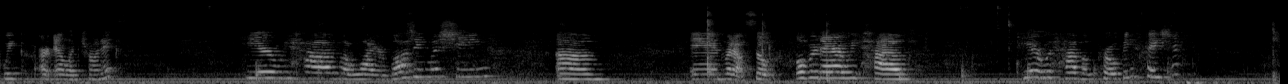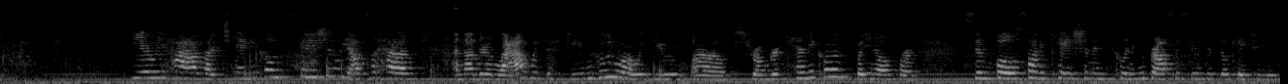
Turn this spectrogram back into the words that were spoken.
tweak our electronics. Here we have a wire bonding machine. Um, and what else? So over there we have, here we have a probing station. Here we have our chemical station. We also have another lab with the fume hood where we do uh, stronger chemicals, but you know, for simple sonication and cleaning processes, it's okay to use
